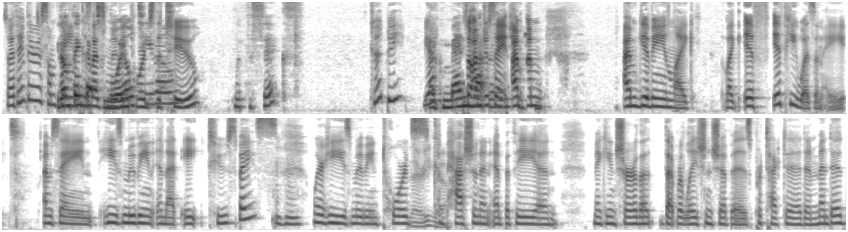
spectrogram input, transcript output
So I think there is something because that's that's, moving loyalty, towards the two. with the six. Could be, yeah. Like mend so I'm just saying, I'm, I'm. I'm giving like, like if if he was an eight, I'm saying he's moving in that eight two space. Mhm. where he's moving towards you go. compassion and empathy and making sure that that relationship is protected and mended.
